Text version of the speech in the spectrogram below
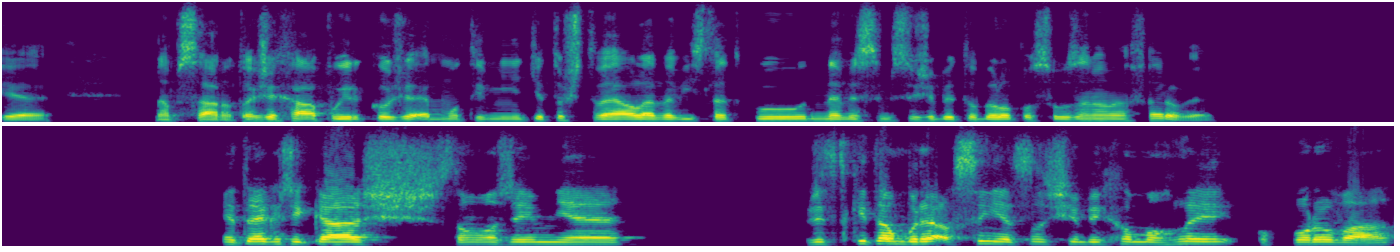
je napsáno. Takže chápu, Jirko, že emotivně tě to štve, ale ve výsledku nemyslím si, že by to bylo posouzeno férově. Je to, jak říkáš, samozřejmě vždycky tam bude asi něco, čím bychom mohli oporovat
